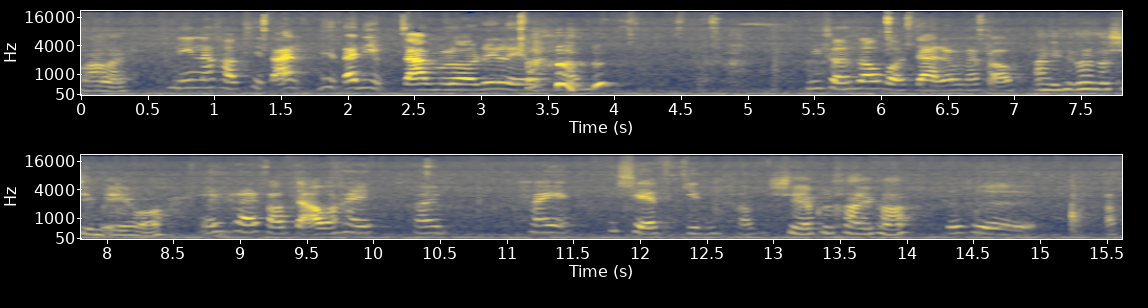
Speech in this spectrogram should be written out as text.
ว่าอะไร นี่ นะครับทิตันทิตันหยิบจานรอได้เลยนะครับนี่ช้อนส้อมกับจานแล้วนะครับ อันนี้ที่ท่านจะชิมเองเหรอ ไม่ใช่เขาจะเอามาให้ให้ให้ให้เชฟกินครับ เชฟคือใครคะ ก็คืออัป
